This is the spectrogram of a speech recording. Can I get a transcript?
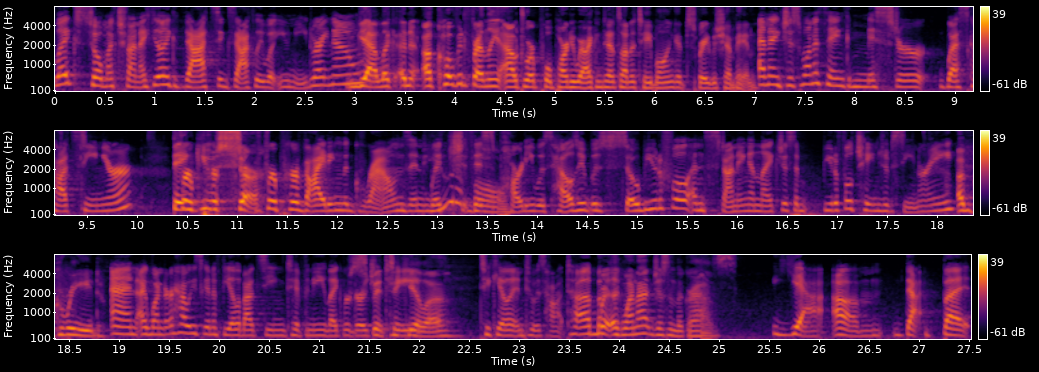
like so much fun. I feel like that's exactly what you need right now. yeah, like an, a COVID-friendly outdoor pool party where I can dance on a table and get sprayed with champagne. And I just want to thank Mr. Westcott Sr. Thank you, sir. for providing the grounds in which this party was held. It was so beautiful and stunning, and like just a beautiful change of scenery. Agreed. and I wonder how he's going to feel about seeing Tiffany like regurgitate Spit tequila. tequila into his hot tub. Wait, like why not just in the grass? Yeah, um, that. But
